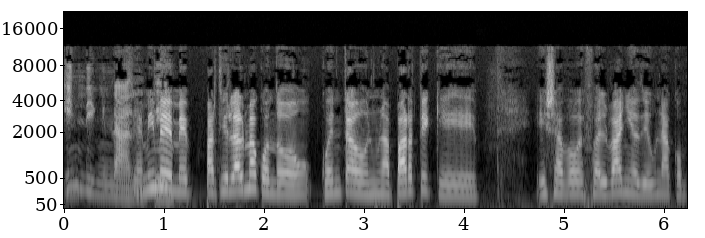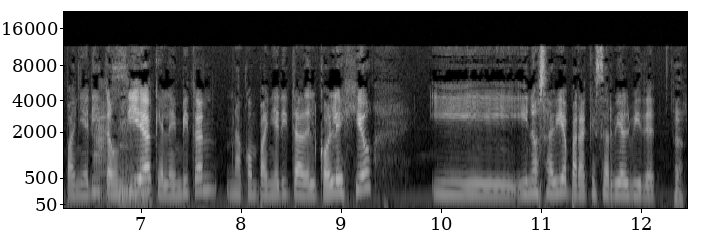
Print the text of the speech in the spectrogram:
indignante. Sí, a mí me, me partió el alma cuando cuenta en una parte que ella fue fue al baño de una compañerita Ah, un sí. día, que la invitan, una compañerita del colegio, y, y no sabía para qué servía el bidet. Claro.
